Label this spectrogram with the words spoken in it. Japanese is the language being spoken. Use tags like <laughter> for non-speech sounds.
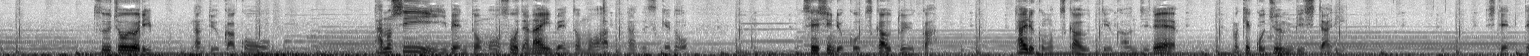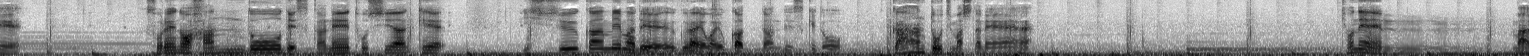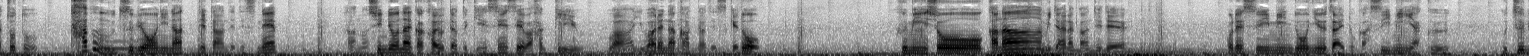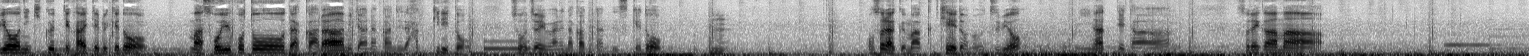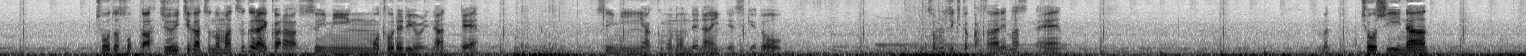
通常より何ていうかこう楽しいイベントもそうじゃないイベントもあったんですけど精神力を使うというか体力も使うっていう感じで、まあ、結構準備したりしててそれの反動ですかね。年明け1週間目までぐらいは良かったんですけどガーンと落ちましたね。去年まあちょっと多分うつ病になってたんでですね。あの心療内科通った時先生ははっきりは言われなかったですけど不眠症かなみたいな感じでこれ睡眠導入剤とか睡眠薬うつ病に効くって書いてるけどまあそういうことだからみたいな感じではっきりと症状は言われなかったんですけどうん。おそらくまあ軽度のうつ病になってた。それがまあちょうどそっか、11月の末ぐらいから睡眠も取れるようになって、睡眠薬も飲んでないんですけど、その時期と重なりますね。ま調子いいなっ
